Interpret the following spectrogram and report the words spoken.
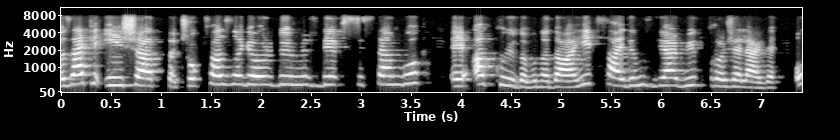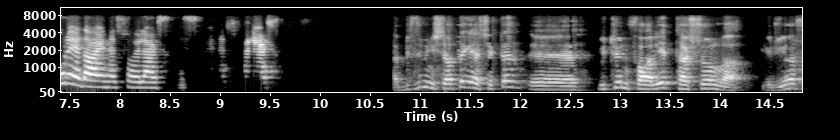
özellikle inşaatta çok fazla gördüğümüz bir sistem bu. E, Akkuyu da buna dahil saydığımız diğer büyük projelerde. Oraya da aynı söylersiniz. Bizim inşaatta gerçekten e, bütün faaliyet taşeronla yürüyor.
